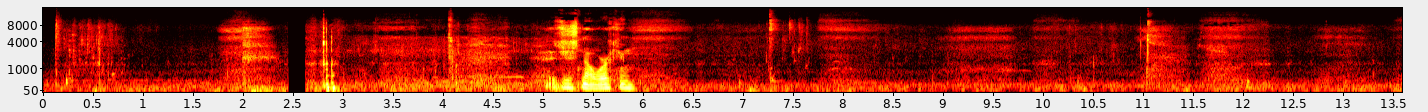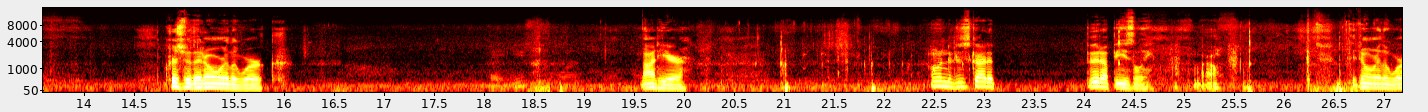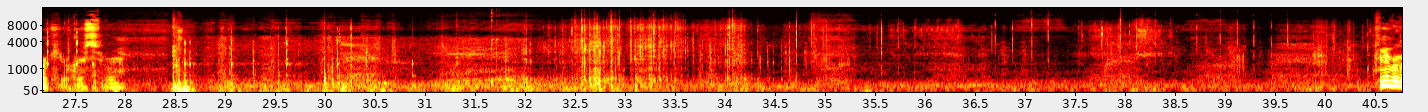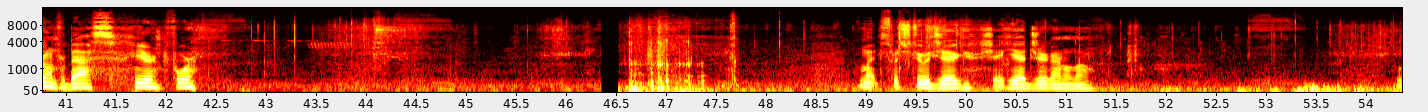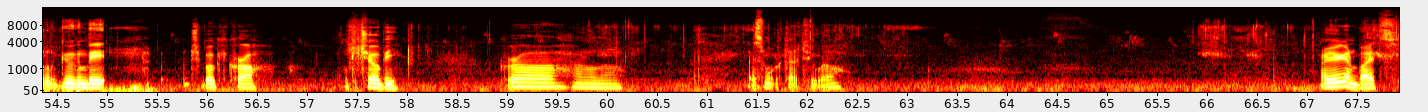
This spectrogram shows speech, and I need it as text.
It's just not working. Christopher, they don't really work. Not here. Oh, and I just got it bit up easily. Wow. They don't really work here, Christopher. I've never gone for bass here before. Might switch to a jig, shaky head jig, I don't know. A little Googan bait, Chiboki craw, Okeechobee. Craw, I don't know. Doesn't work out too well. Oh, Are you getting bites?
